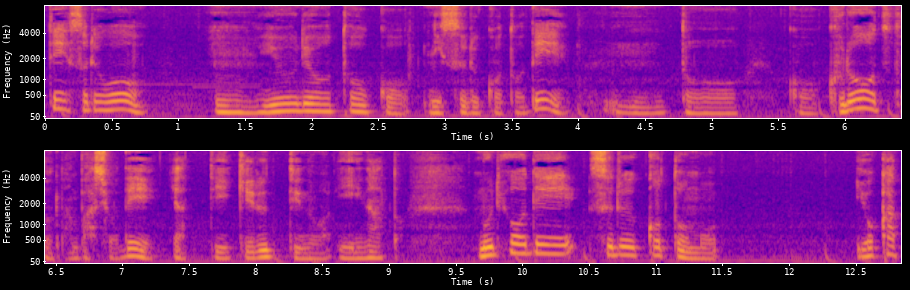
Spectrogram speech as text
で、それをうん、有料投稿にすることで、うんと、こう、クローズドな場所でやっていけるっていうのはいいなと。無料ですることも良かっ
